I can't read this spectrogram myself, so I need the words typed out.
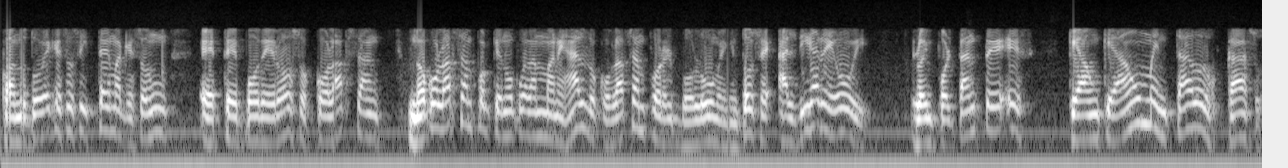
cuando tú ves que esos sistemas que son este poderosos colapsan no colapsan porque no puedan manejarlo colapsan por el volumen. Entonces al día de hoy lo importante es que aunque ha aumentado los casos,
